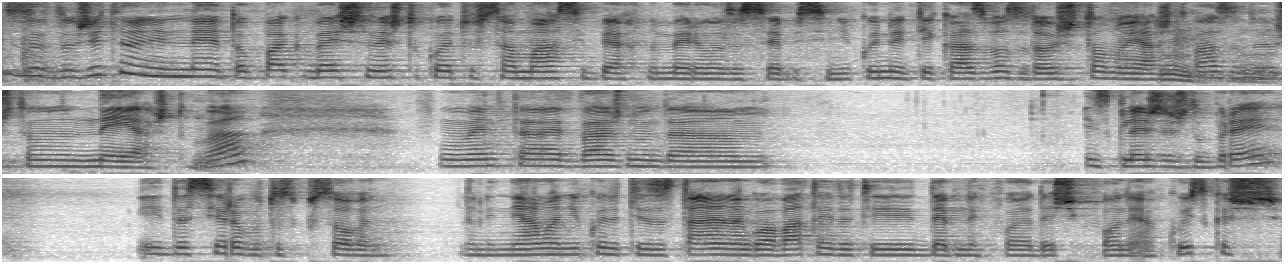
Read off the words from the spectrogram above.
задължителни, не, то пак беше нещо, което сама си бях намерила за себе си. Никой не ти казва задължително яш това, задължително не яш това. В момента е важно да изглеждаш добре и да си работоспособен. Нали, няма никой да ти застане на главата и да ти дебне какво ядеш и какво не. Ако искаш,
